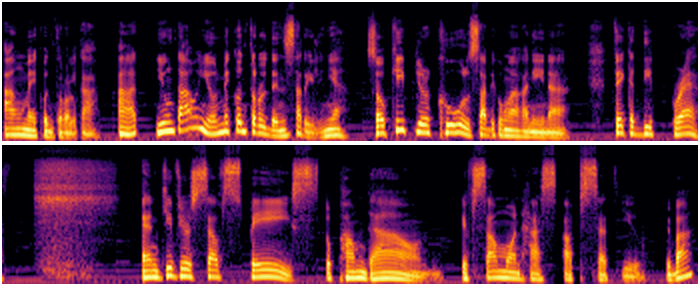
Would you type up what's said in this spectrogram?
ang may control ka. At yung taong yun may control din sa sarili niya. So keep your cool, sabi ko nga kanina. Take a deep breath and give yourself space to calm down if someone has upset you. Diba?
